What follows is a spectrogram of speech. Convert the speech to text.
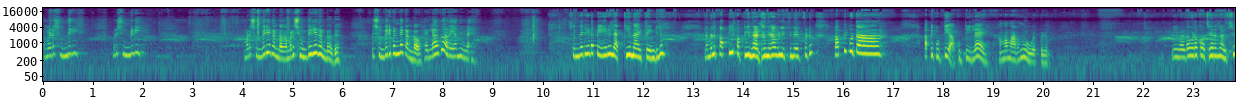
നമ്മുടെ സുന്ദരി നമ്മുടെ സുന്ദരി നമ്മുടെ സുന്ദരിയെ കണ്ടോ? നമ്മുടെ സുന്ദരിയെ കണ്ടോ ഇത്? ഇത് സുന്ദരി പെണ്ണെ കണ്ടോ? എല്ലാവർക്കും അറിയാം നിന്നെ. സുന്ദരിയുടെ പേര് ലക്കി എന്നായിട്ടെങ്കിലും നമ്മൾ പപ്പി പപ്പി എന്നാട്ടോ ഞാൻ വിളിക്കുന്നത് എപ്പോഴും. പപ്പിക്കുട്ടാ. പപ്പിക്കുട്ടിയാ കുട്ടിയില്ലേ? അമ്മ മറന്നു പോകും എപ്പോഴും. നീ ഇവളുടെ കൂടെ കുറച്ചു നേരം കളിച്ചു.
